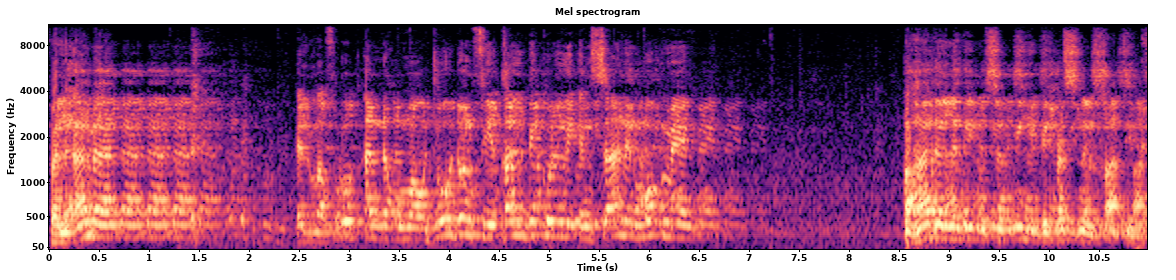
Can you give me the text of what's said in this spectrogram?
فالأمل المفروض أنه موجود في قلب كل إنسان مؤمن. وهذا الذي نسميه بحسن الخاتمة.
